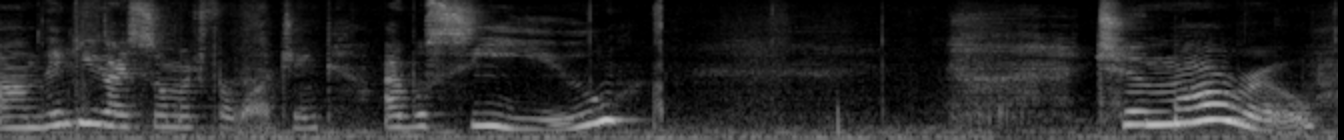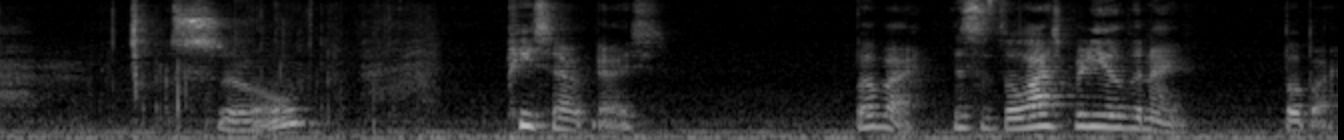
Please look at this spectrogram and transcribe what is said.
um, thank you guys so much for watching. I will see you tomorrow. So, peace out, guys. Bye-bye. This is the last video of the night. Bye-bye.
